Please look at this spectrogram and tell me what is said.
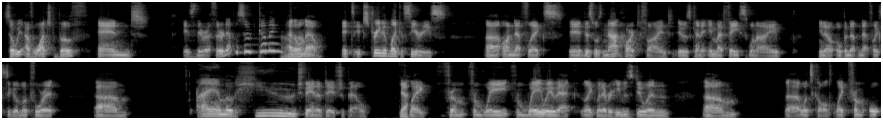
So we, I've watched both, and is there a third episode coming? I don't Uh-huh. know. It's it's treated like a series uh, on Netflix. It, this was not hard to find. It was kind of in my face when I, you know, opened up Netflix to go look for it. Um, I am a huge fan of Dave Chappelle. Yeah. like from from way from way way back, like whenever he was doing, um, uh, what's called like from old,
